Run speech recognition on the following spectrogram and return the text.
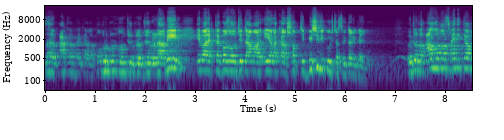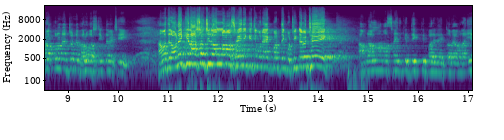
যাই হোক, আকরাম ভাইকে আল্লাহ মঞ্জুর করেন। জয় বলেন, আমিন। এবার একটা গজল যেটা আমার এই এলাকার সবচেয়ে বেশি রিকোয়েস্ট আছে, ওইটা আমি গাইবো। ওইটা হলো আল্লামা সাইদিকে আমরা কোরআনের জন্য ভালোবাসি, ঠিক না ঠিক। আমাদের অনেকের আশা ছিল আল্লামা সাইদিকে জীবনে একবার দেখব, ঠিক না ঠিক। আমরা আল্লামা সাইদিকে দেখতে পারি নাই, তবে আমরা এই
